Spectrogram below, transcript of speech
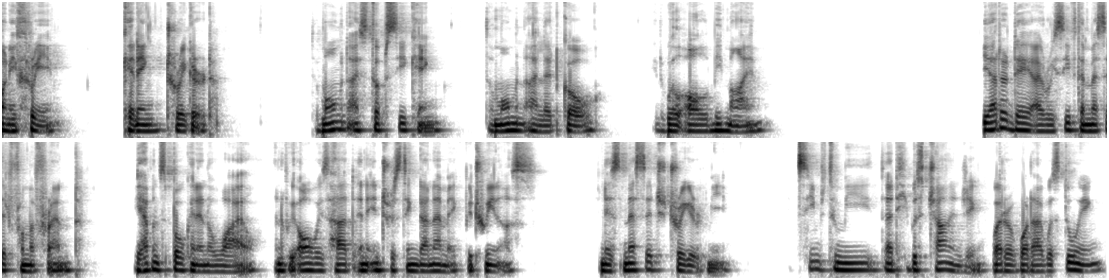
23. Getting triggered. The moment I stop seeking, the moment I let go, it will all be mine. The other day, I received a message from a friend. We haven't spoken in a while, and we always had an interesting dynamic between us. And his message triggered me. It seemed to me that he was challenging whether what I was doing,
